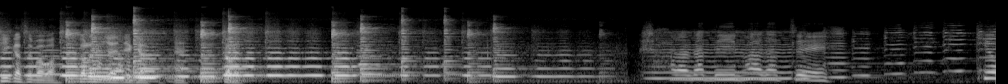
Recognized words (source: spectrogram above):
ঠিক আছে বাবা চলেন যাই দেখে হ্যাঁ সারাটা দিন হয়ে যাচ্ছে কেউ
